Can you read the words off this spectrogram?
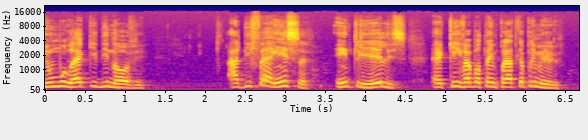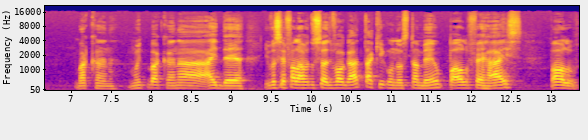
e um moleque de 9. A diferença entre eles é quem vai botar em prática primeiro. Bacana, muito bacana a, a ideia. E você falava do seu advogado, está aqui conosco também, o Paulo Ferraz. Paulo,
